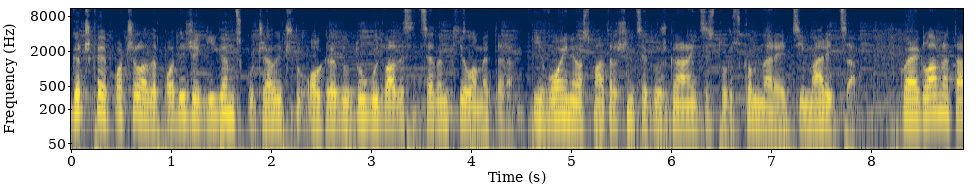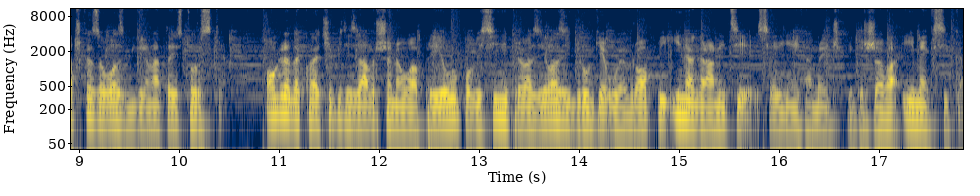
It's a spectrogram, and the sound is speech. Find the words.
Grčka je počela da podiže gigantsku čeličnu ogradu dugu 27 km i vojne osmatračnice duž granice s Turskom na reci Marica, koja je glavna tačka za ulaz migranata iz Turske. Ograda koja će biti završena u aprilu po visini prevazilazi druge u Evropi i na granici Sjedinjenih američkih država i Meksika.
